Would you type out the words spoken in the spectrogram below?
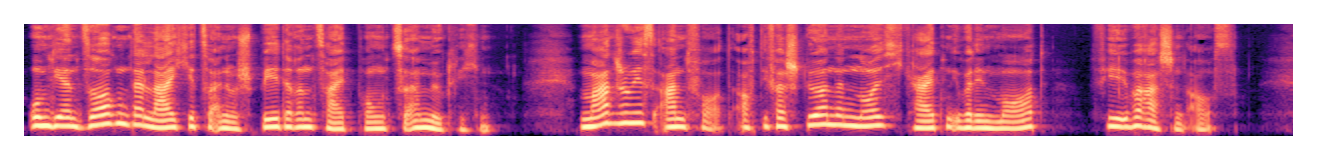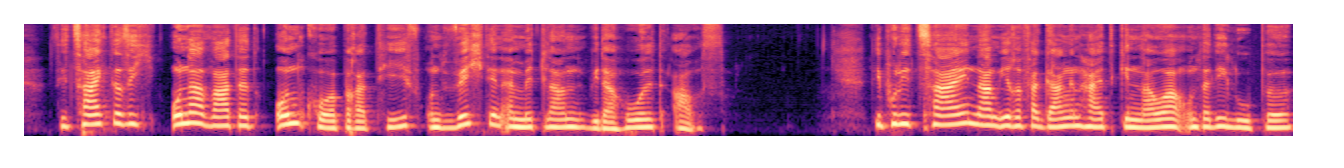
um die Entsorgung der Leiche zu einem späteren Zeitpunkt zu ermöglichen. Marjories Antwort auf die verstörenden Neuigkeiten über den Mord fiel überraschend aus. Sie zeigte sich unerwartet unkooperativ und wich den Ermittlern wiederholt aus. Die Polizei nahm ihre Vergangenheit genauer unter die Lupe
